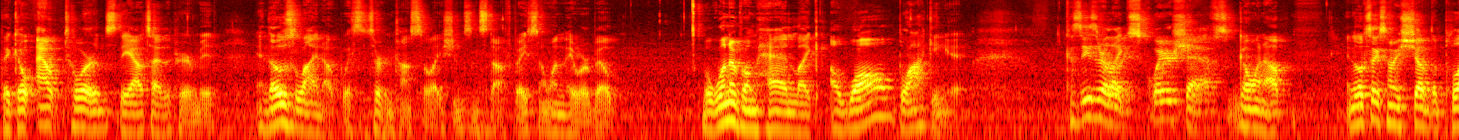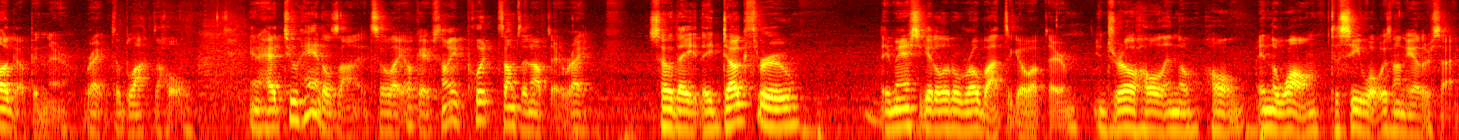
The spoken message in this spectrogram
that go out towards the outside of the pyramid. And those line up with certain constellations and stuff based on when they were built. But one of them had like a wall blocking it. Because these are like square shafts going up. And it looks like somebody shoved a plug up in there, right, to block the hole. And it had two handles on it. So, like, okay, somebody put something up there, right? So they, they dug through. They managed to get a little robot to go up there and drill a hole in the hole in the wall to see what was on the other side.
